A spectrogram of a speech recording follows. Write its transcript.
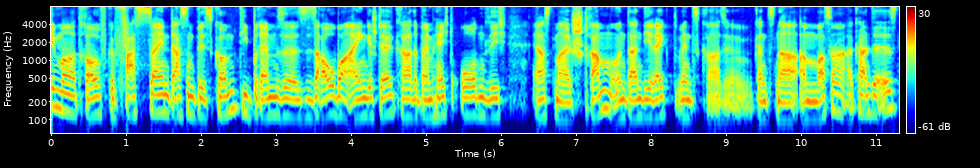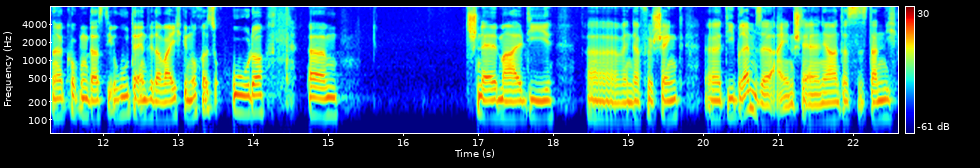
immer drauf gefasst sein, dass ein Biss kommt, die Bremse sauber eingestellt, gerade beim Hecht ordentlich erstmal stramm und dann direkt, wenn es gerade ganz nah am Wasserkante ist, ne, gucken, dass die Route entweder weich genug ist oder ähm, schnell mal die, äh, wenn der Fisch schenkt, äh, die Bremse einstellen, ja, dass es dann nicht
